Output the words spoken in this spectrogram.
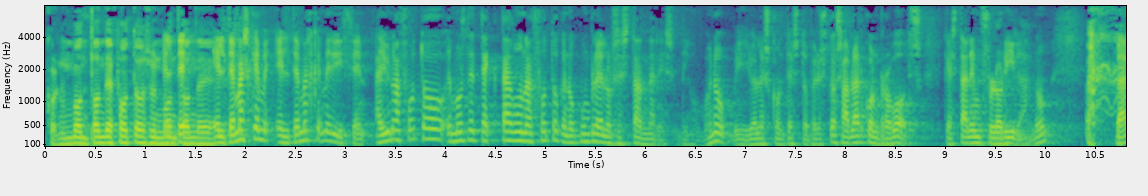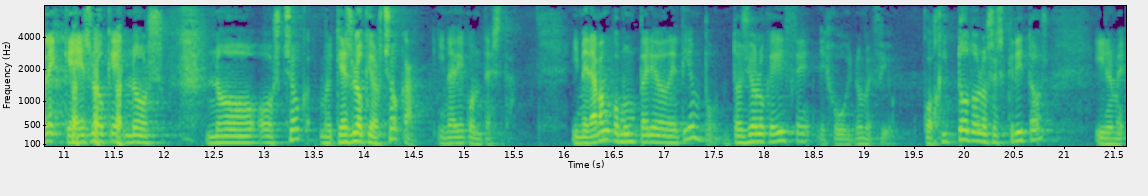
Con un montón de fotos, un montón de... el tema es que me, el tema es que me dicen, hay una foto, hemos detectado una foto que no cumple los estándares. Digo, bueno, y yo les contesto, pero esto es hablar con robots que están en Florida, ¿no? ¿Vale? ¿Qué es lo que nos no os choca? ¿Qué es lo que os choca? Y nadie contesta. Y me daban como un periodo de tiempo. Entonces yo lo que hice, dije, uy, no me fío. Cogí todos los escritos y me,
